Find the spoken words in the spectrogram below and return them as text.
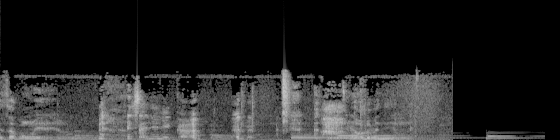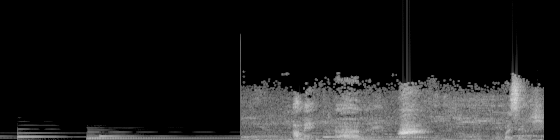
eza bongo yaya nini yango Amen. amen Papa Serge.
